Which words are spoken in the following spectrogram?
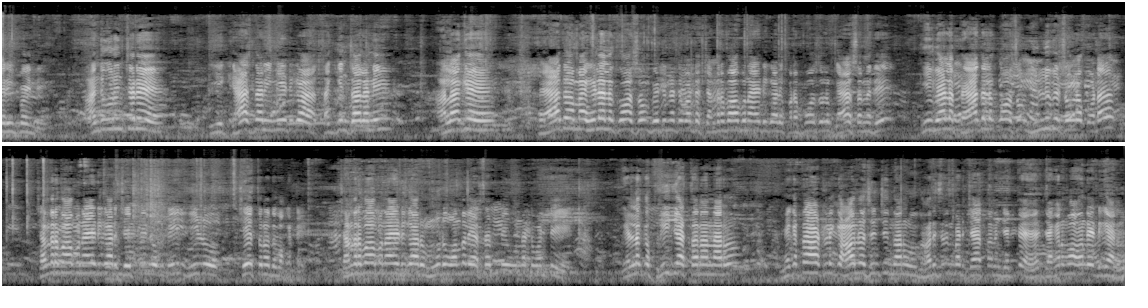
పెరిగిపోయింది. అందు గురించనే ఈ గ్యాస్ ధర ఇమీడియట్గా తగ్గించాలని అలాగే పేద మహిళల కోసం పెట్టినటువంటి చంద్రబాబు నాయుడు గారి ప్రపోజల్ గ్యాస్ అన్నది ఈవేళ పేదల కోసం ఇల్లు విషయంలో కూడా చంద్రబాబు నాయుడు గారు చెప్పింది ఒకటి వీళ్ళు చేస్తున్నది ఒకటి. చంద్రబాబు నాయుడు గారు మూడు వందల ఎస్ఎఫ్టీ ఉన్నటువంటి ఇళ్ళకు ఫ్రీ చేస్తానన్నారు. మిగతా వాటికి ఆలోచించి దాని పరిస్థితిని బట్టి చేస్తానని చెప్తే జగన్మోహన్ రెడ్డి గారు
